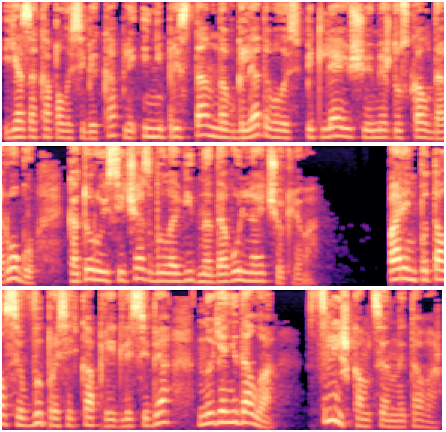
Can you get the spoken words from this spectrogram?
Я закапала себе капли и непрестанно вглядывалась в петляющую между скал дорогу, которую сейчас было видно довольно отчетливо. Парень пытался выпросить капли для себя, но я не дала. Слишком ценный товар.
